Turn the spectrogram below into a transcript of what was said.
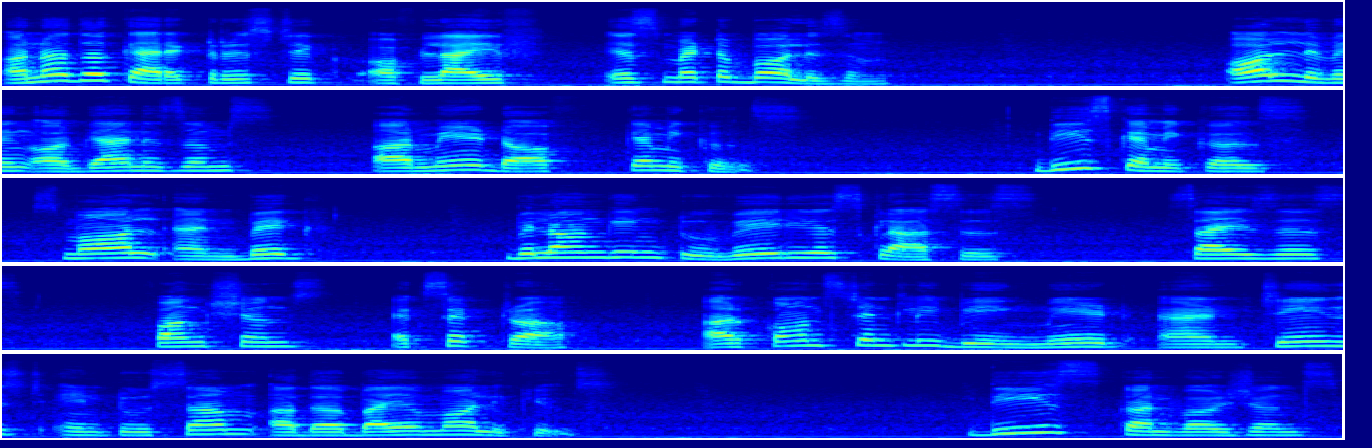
Another characteristic of life is metabolism. All living organisms are made of chemicals. These chemicals, small and big, belonging to various classes, sizes, functions, etc., are constantly being made and changed into some other biomolecules. These conversions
